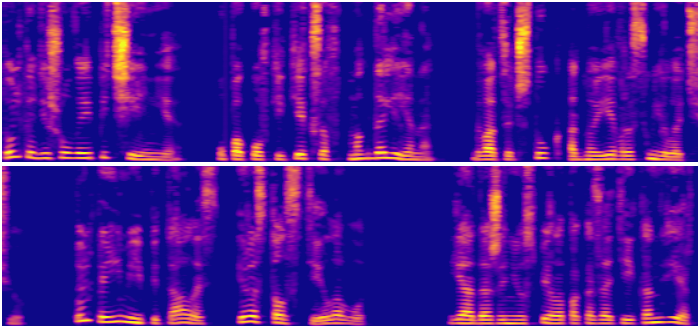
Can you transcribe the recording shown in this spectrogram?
только дешевое печенье, упаковки кексов «Магдаленок», 20 штук, 1 евро с мелочью. Только ими и питалась, и растолстела вот. Я даже не успела показать ей конверт,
